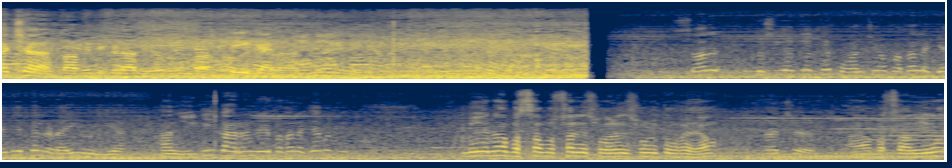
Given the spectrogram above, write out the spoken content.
ਅੱਛਾ। ਕਾਫੀ ਨਿਕਲਿਆ ਸੀ ਉਹ। ਠੀਕ ਹੈ। ਤੁਸੀਂ ਅੱਜ ਇੱਥੇ ਪਹੁੰਚੇ ਹੋ ਪਤਾ ਲੱਗਿਆ ਜੀ ਇੱਥੇ ਲੜਾਈ ਹੋਈ ਹੈ ਹਾਂਜੀ। ਕੀ ਕਾਰਨ ਇਹ ਪਤਾ ਲੱਗਿਆ ਕੁਝ ਵੀ ਇਹਨਾਂ ਬੱਸਾਂ ਬੱਸਾਂ ਦੇ ਸੋਲੇ ਸੋਲੇ ਤੋਂ ਹੋਇਆ। ਅੱਛਾ। ਹਾਂ ਬੱਸਾਂ ਦੀ ਨਾ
